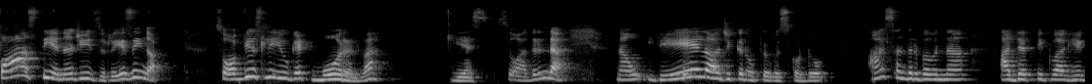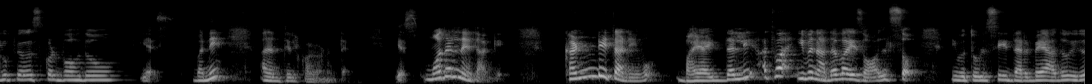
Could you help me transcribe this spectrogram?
fast the energy is racing up so obviously you get more ಅಲ್ವಾ? ಎಸ್ ಸೊ ಅದರಿಂದ ನಾವು ಇದೇ ಲಾಜಿಕ್ಕನ್ನು ಉಪಯೋಗಿಸ್ಕೊಂಡು ಆ ಸಂದರ್ಭವನ್ನು ಆಧ್ಯಾತ್ಮಿಕವಾಗಿ ಹೇಗೆ ಉಪಯೋಗಿಸ್ಕೊಳ್ಬಹುದು? ಎಸ್ ಬನ್ನಿ, ಅದನ್ನು ತಿಳ್ಕೊಳ್ಳೋಣಂತೆ. ಎಸ್ ಮೊದಲನೇದಾಗಿ, ಖಂಡಿತ ನೀವು ಭಯ ಇದ್ದಲ್ಲಿ ಅಥವಾ ಈವನ್ ಅದರ್ವೈಸ್ ಆಲ್ಸೋ ನೀವು ತುಳಸಿ, ದರ್ಬೆ, ಅದು ಇದು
